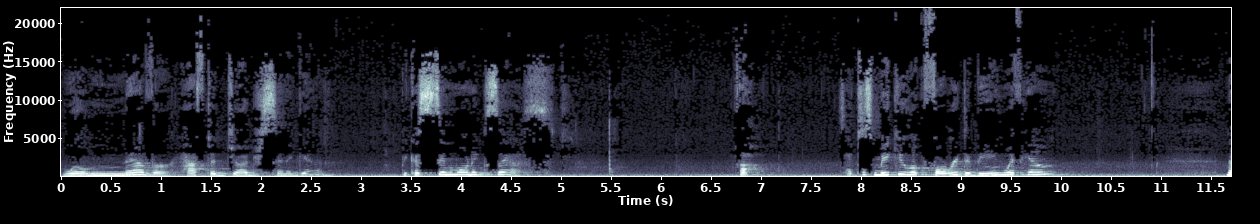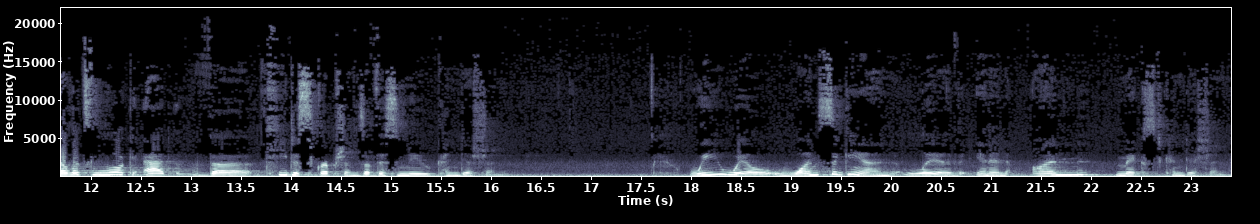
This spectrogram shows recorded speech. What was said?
will never have to judge sin again because sin won't exist. Oh, does that just make you look forward to being with Him? Now let's look at the key descriptions of this new condition we will once again live in an unmixed condition.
